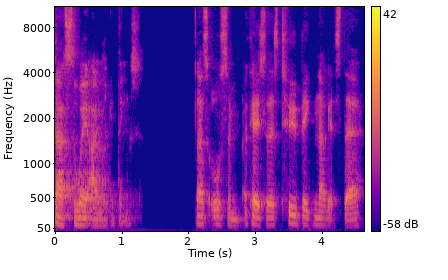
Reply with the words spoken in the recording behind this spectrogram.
that's the way I look at things. That's awesome. Okay, so there's two big nuggets there.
